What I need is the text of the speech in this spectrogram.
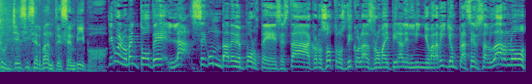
Con Jesse Cervantes en vivo. Llegó el momento de la segunda de deportes. Está con nosotros Nicolás Romay Pinal, el niño maravilla. Un placer saludarlo.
